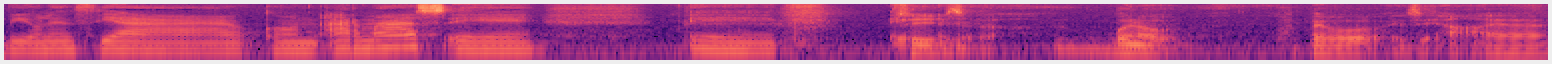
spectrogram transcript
violencia con armas. Eh, eh, sí, eh, bueno, pero ah,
